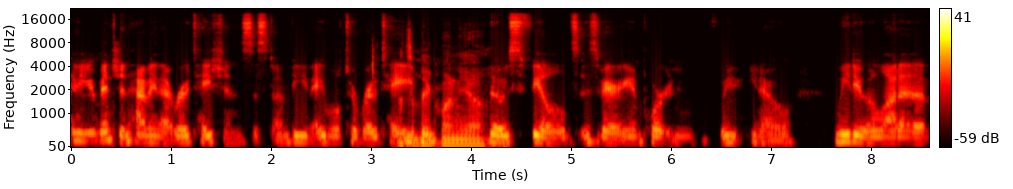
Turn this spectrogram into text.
And you mentioned having that rotation system, being able to rotate That's a big one, yeah. those fields is very important. We, you know, we do a lot of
